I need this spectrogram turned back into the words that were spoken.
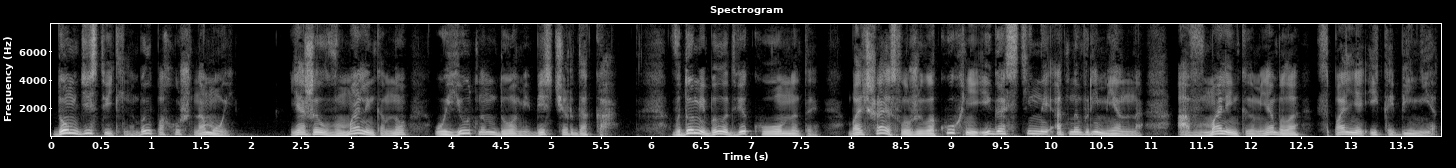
Дом действительно был похож на мой. Я жил в маленьком, но уютном доме, без чердака. В доме было две комнаты. Большая служила кухней и гостиной одновременно, а в маленькой у меня была спальня и кабинет.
